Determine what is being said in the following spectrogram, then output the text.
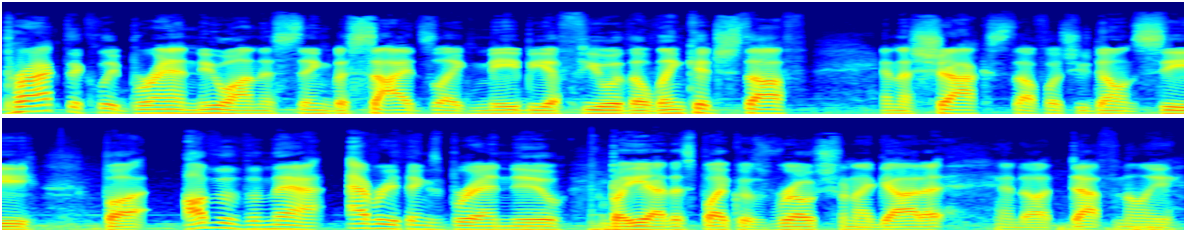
practically brand new on this thing besides like maybe a few of the linkage stuff and the shock stuff, which you don't see. But other than that, everything's brand new. But yeah, this bike was roached when I got it and uh, definitely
